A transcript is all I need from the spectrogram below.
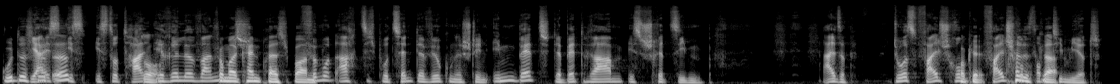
gute Schritt ja, ist. Ja, ist, ist total so, irrelevant. Schon mal kein Presssparen. 85 Prozent der Wirkungen stehen im Bett. Der Bettrahmen ist Schritt 7. Also, du hast falsch rum, okay, falsch rum optimiert.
